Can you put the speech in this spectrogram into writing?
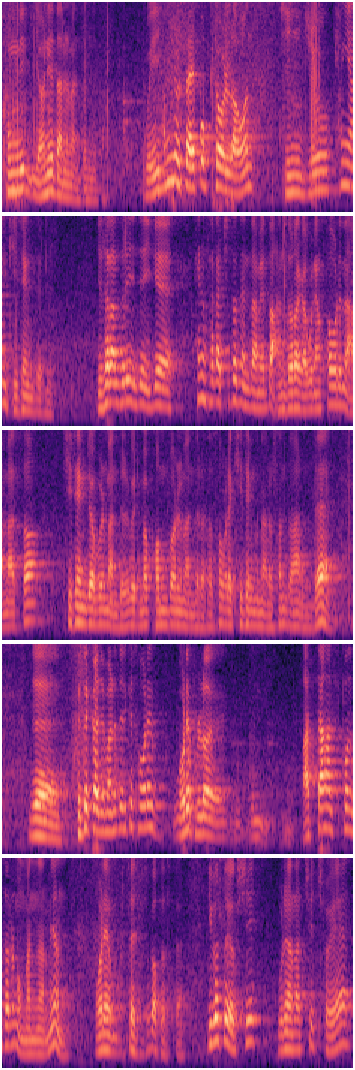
국립연예단을 만듭니다. 이 협률사에 뽑혀 올라온 진주, 평양 기생들이 이 사람들이 이제 이게 행사가 취소된 다음에도 안 돌아가고 그냥 서울에 남아서 기생집을 만들고 이른바 권번을 만들어서 서울의 기생 문화를 선도하는데 이제 그때까지만 해도 이렇게 서울에 오래 불러 마땅한 스폰서를 못 만나면 오래 붙어줄 수가 없었어요. 이것도 역시 우리나라 최초의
